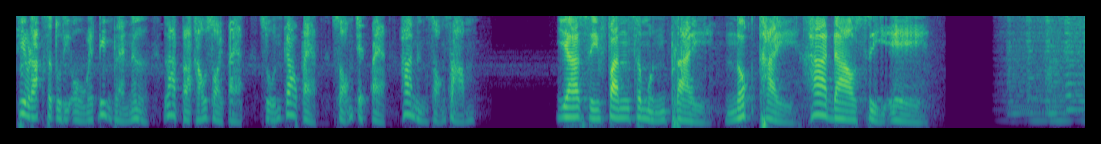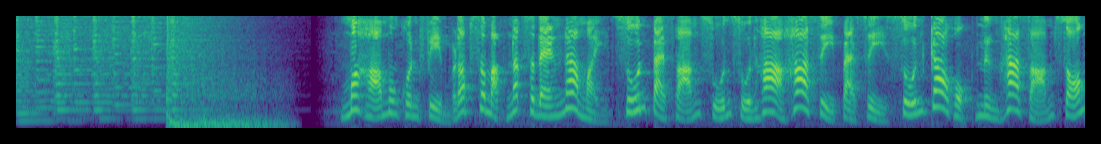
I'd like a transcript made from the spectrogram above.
ที่รักสตูดิโอเวดดิ้งแพลนเนอร์ลาดปลาเขาซอย 8 098 278 5123 ยาสีฟันสมุนไพร นกไทย 5 ดาว 4A มหามงคลฟิล์มรับสมัครนักแสดงหน้าใหม่ 0830055484 09615328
